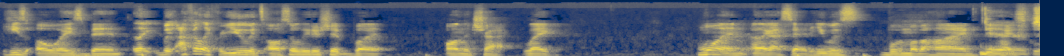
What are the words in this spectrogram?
he's always been like, but I feel like for you, it's also leadership, but on the track. Like one, like I said, he was moving my behind in high school.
